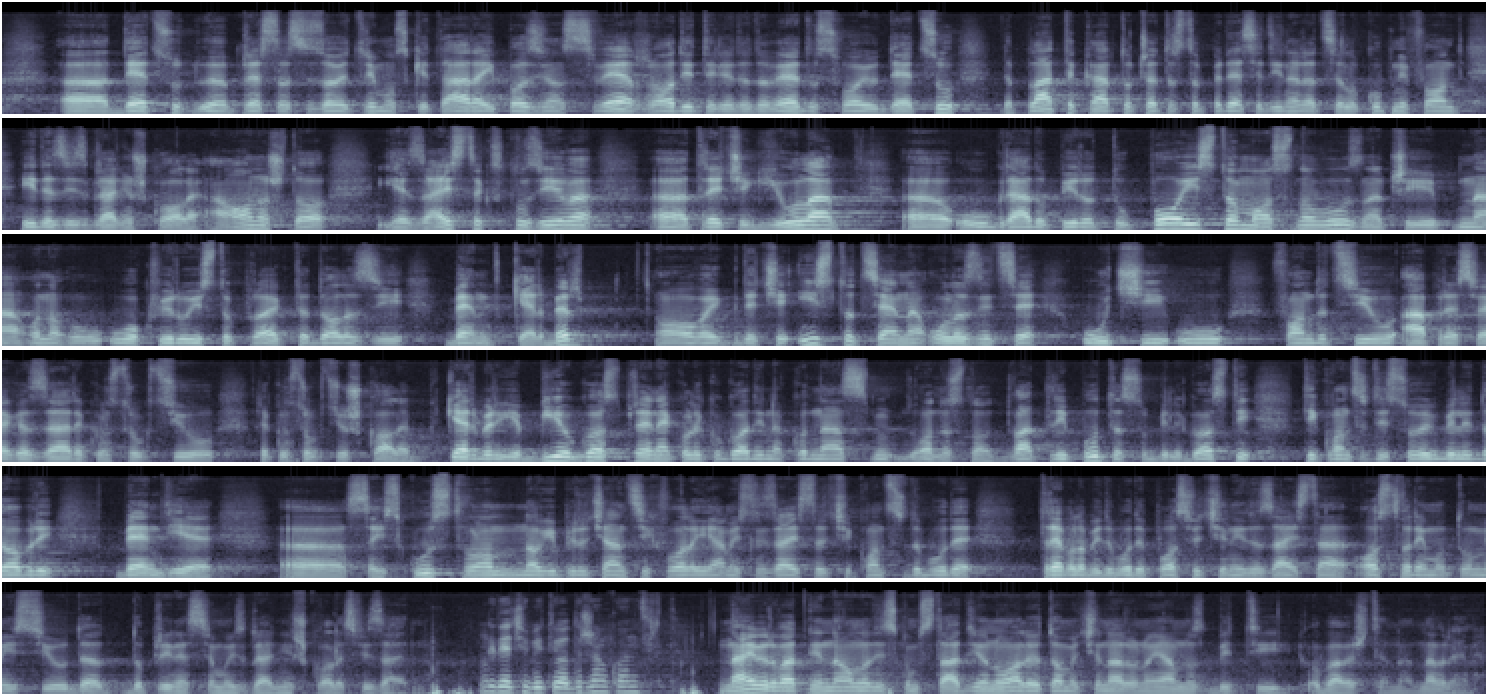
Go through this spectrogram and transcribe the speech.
decu, predstava se zove Tri musketara i pozivam sve roditelje da dovedu svoju decu, da plate kartu 450 dinara, celokupni fond ide za izgradnju škole. A ono što je zaista ekskluziva, 3. jula u gradu Pirotu po istom osnovu, znači na, ono, u okviru istog projekta dolazi band Kerber, ovaj, gde će isto cena ulaznice ući u fondaciju, a pre svega za rekonstrukciju, rekonstrukciju škole. Kerber je bio gost pre nekoliko godina kod nas, odnosno dva, tri puta su bili gosti, ti koncerti su uvek bili dobri, bend je uh, sa iskustvom, mnogi piroćanci ih vole i ja mislim zaista da će koncert da bude trebalo bi da bude posvećen i da zaista ostvarimo tu misiju da doprinesemo izgradnji škole svi zajedno. Gde će biti održan koncert? Najverovatnije na omladinskom stadionu, ali o tome će naravno javnost biti obaveštena na vreme.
